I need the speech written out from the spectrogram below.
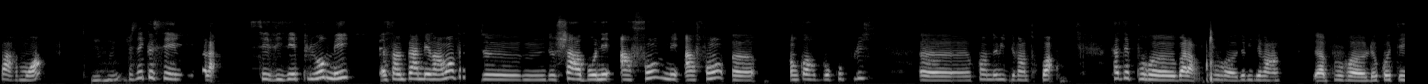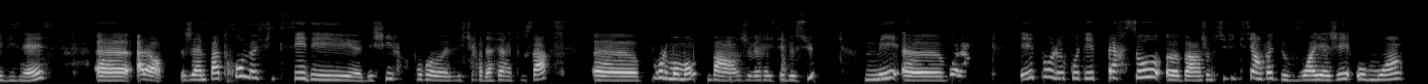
par mois. Mhm. Je sais que c'est voilà, c'est visé plus haut, mais euh, ça me permet vraiment en fait, de, de charbonner à fond, mais à fond euh, encore beaucoup plus euh, qu'en 2023. Ça, c'est pour, euh, voilà, pour euh, 2020, euh, pour euh, le côté business. Euh, alors, j'aime pas trop me fixer des, des chiffres pour euh, les chiffres d'affaires et tout ça. Euh, pour le moment, ben, je vais rester dessus. Mhm. Mais euh, voilà. Et pour le côté perso, euh, ben, je me suis fixée en fait de voyager au moins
